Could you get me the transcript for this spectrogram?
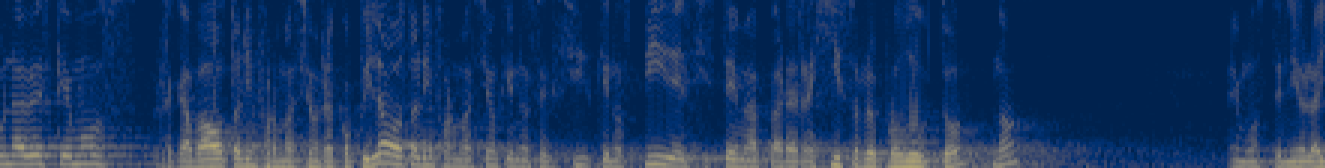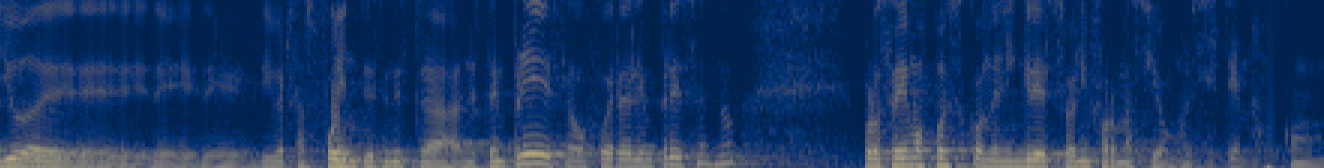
Una vez que hemos recabado toda la información, recopilado toda la información que nos, que nos pide el sistema para el registro del producto, ¿no? hemos tenido la ayuda de, diversas fuentes en nuestra, nuestra, empresa o fuera de la empresa, ¿no? procedemos pues con el ingreso de la información al sistema. Con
